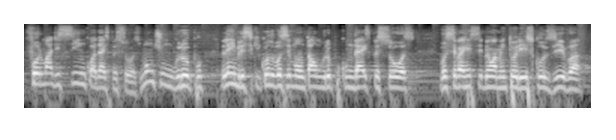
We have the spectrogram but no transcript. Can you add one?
formar de 5 a 10 pessoas. Monte um grupo. Lembre-se que quando você montar um grupo com 10 pessoas, você vai receber uma mentoria exclusiva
